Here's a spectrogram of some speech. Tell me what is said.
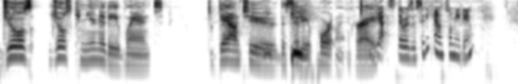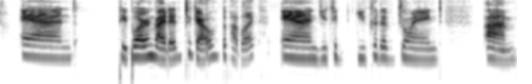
Jules Jules community went down to the city of Portland, right? Yes, there was a city council meeting and people are invited to go, the public, and you could you could have joined um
